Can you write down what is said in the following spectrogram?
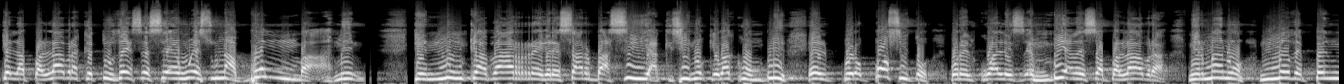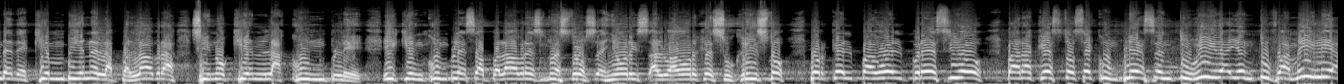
que la palabra que tú des sea es una bomba, amén, que nunca va a regresar vacía, sino que va a cumplir el propósito por el cual es enviada esa palabra. Mi hermano, no depende de quién viene la palabra, sino quién la cumple. Y quien cumple esa palabra es nuestro Señor y Salvador Jesucristo, porque Él pagó el precio para que esto se cumpliese en tu vida y en tu familia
